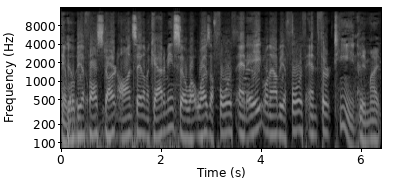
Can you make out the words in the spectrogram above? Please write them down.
It will be a false start on Salem Academy. So what was a fourth and eight will now be a fourth and 13. They might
